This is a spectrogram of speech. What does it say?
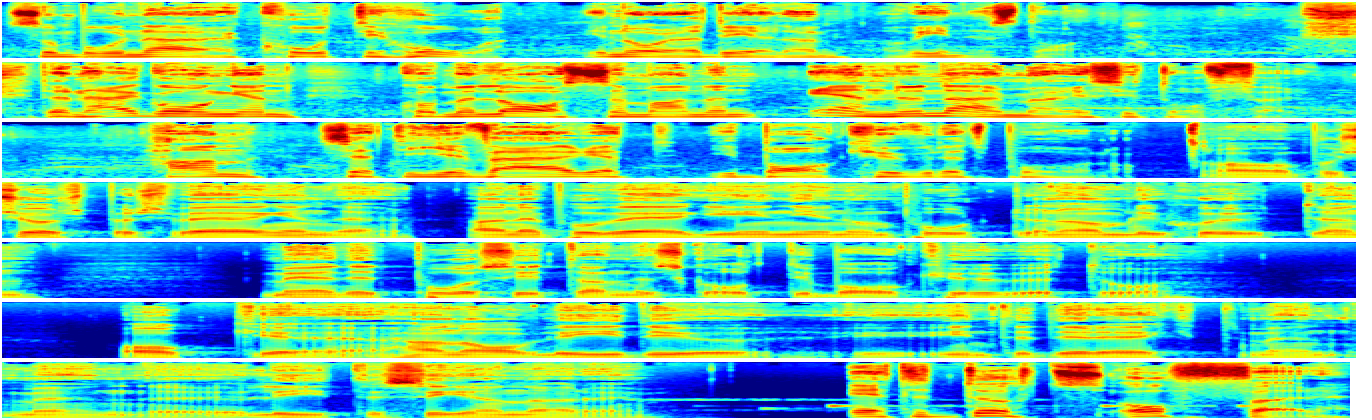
som bor nära KTH i norra delen av innerstan. Den här gången kommer lasermannen ännu närmare sitt offer. Han sätter geväret i bakhuvudet på honom. Ja, på Körsbärsvägen där. Han är på väg in genom porten och han blir skjuten med ett påsittande skott i bakhuvudet. Då. Och eh, han avlider ju, inte direkt, men, men eh, lite senare. Ett dödsoffer.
